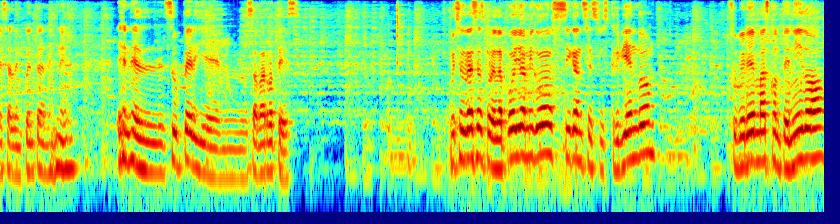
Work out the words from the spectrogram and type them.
esa la encuentran en el en el super y en los abarrotes Muchas gracias por el apoyo amigos, síganse suscribiendo, subiré más contenido,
